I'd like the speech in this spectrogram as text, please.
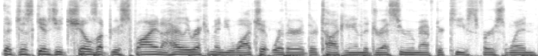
that just gives you chills up your spine. I highly recommend you watch it, where they're they're talking in the dressing room after Keefe's first win.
